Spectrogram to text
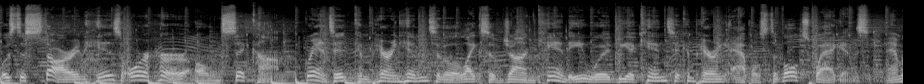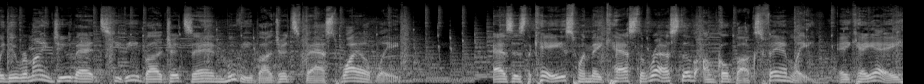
was to star in his or her own sitcom. Granted, comparing him to the likes of John Candy would be akin to comparing apples to Volkswagens, and we do remind you that TV budgets and movie budgets vast wildly as is the case when they cast the rest of Uncle Buck's family, aka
